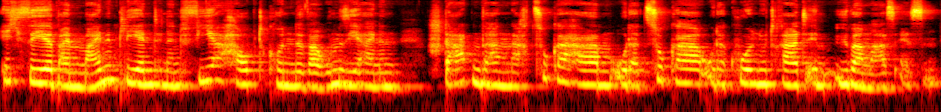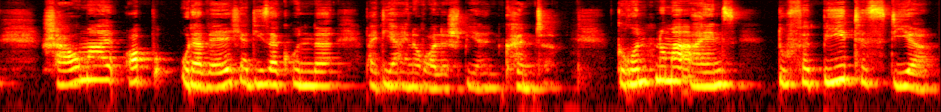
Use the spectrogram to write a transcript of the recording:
Ich sehe bei meinen Klientinnen vier Hauptgründe, warum sie einen starken Drang nach Zucker haben oder Zucker oder Kohlenhydrate im Übermaß essen. Schau mal, ob oder welcher dieser Gründe bei dir eine Rolle spielen könnte. Grund Nummer eins, du verbietest dir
